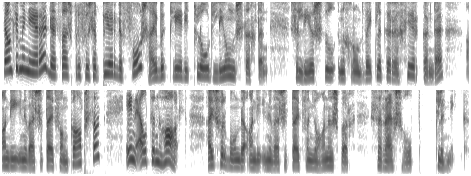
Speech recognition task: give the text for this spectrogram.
Dankie menere, dit was professor Peer de Vos, hy bekleed die Claude Leon Stichting se leerstoel in grondwetlike regeringskunde aan die Universiteit van Kaapstad en Elton Hart, hy's verbonde aan die Universiteit van Johannesburg se regshulp kliniek.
